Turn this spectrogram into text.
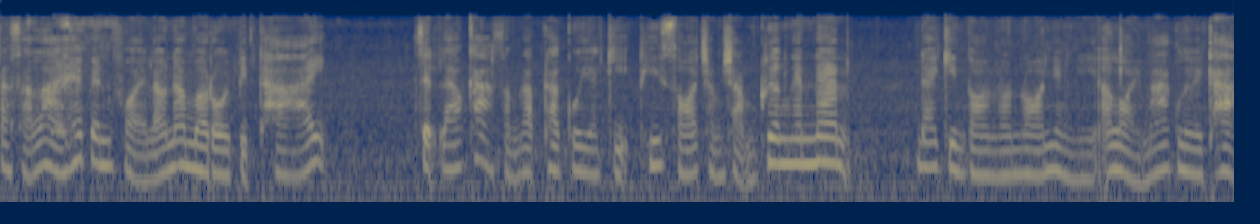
ตัดสาหร่ายให้เป็นฝอยแล้วนำมาโรยปิดท้าย เสร็จแล้วค่ะสำหรับทาโกยากิที่ซอสฉ่ำๆเครื่องแน่น ๆ ได้กินตอนร้อนๆอย่างนี้อร่อยมากเลยค่ะ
